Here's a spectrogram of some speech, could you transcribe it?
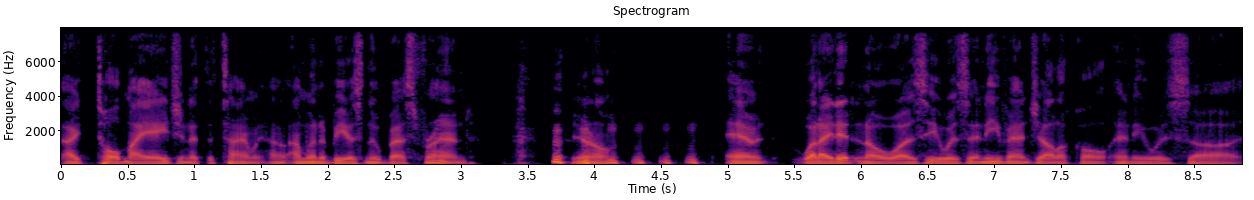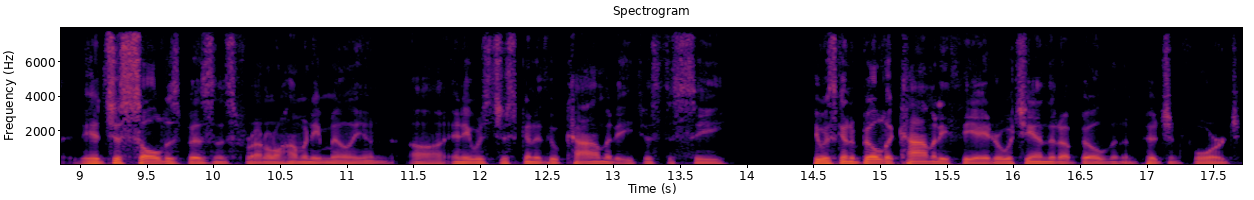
I, I told my agent at the time I'm going to be his new best friend. You know, and what I didn't know was he was an evangelical, and he was uh, he had just sold his business for I don't know how many million, uh, and he was just going to do comedy just to see. He was going to build a comedy theater, which he ended up building in Pigeon Forge,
